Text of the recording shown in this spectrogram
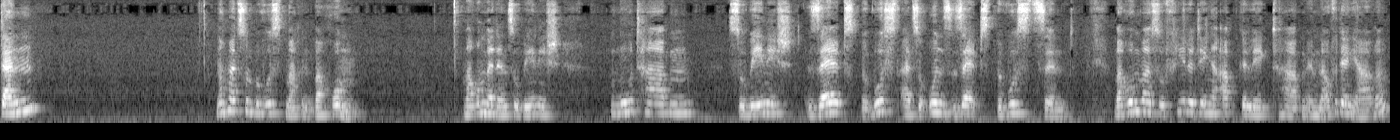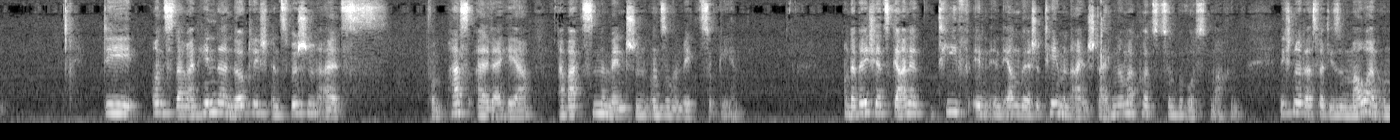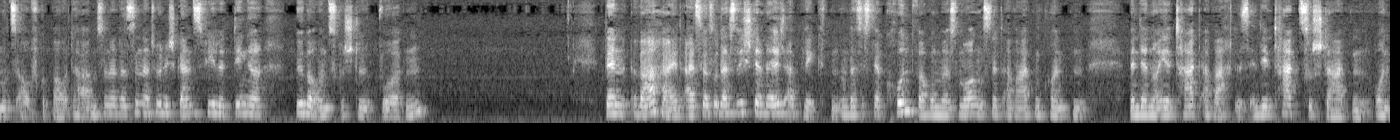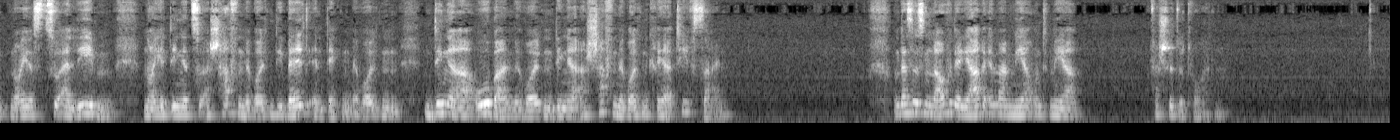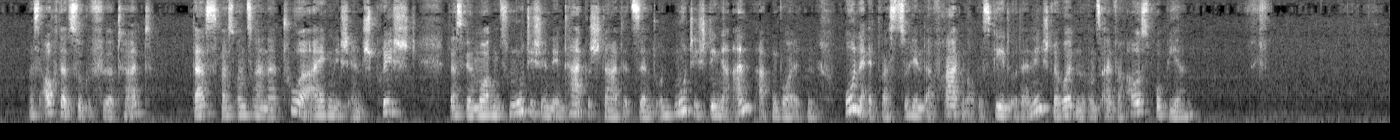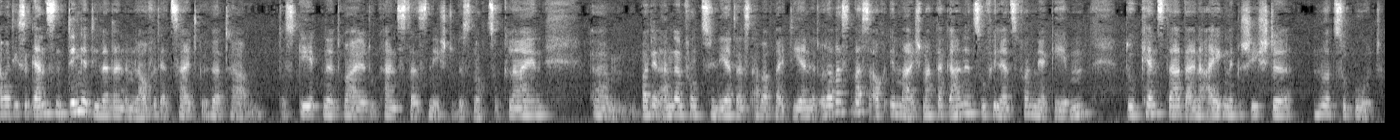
Dann nochmal zum Bewusstmachen, warum warum wir denn so wenig Mut haben, so wenig selbstbewusst, also uns selbstbewusst sind, warum wir so viele Dinge abgelegt haben im Laufe der Jahre, die uns daran hindern, wirklich inzwischen als vom Passalter her erwachsene Menschen unseren Weg zu gehen. Und da will ich jetzt gar nicht tief in, in irgendwelche Themen einsteigen, nur mal kurz zum Bewusstmachen. Nicht nur, dass wir diese Mauern um uns aufgebaut haben, sondern das sind natürlich ganz viele Dinge über uns gestülpt worden. Denn Wahrheit, als wir so das Licht der Welt erblickten, und das ist der Grund, warum wir es morgens nicht erwarten konnten, wenn der neue Tag erwacht ist, in den Tag zu starten und Neues zu erleben, neue Dinge zu erschaffen. Wir wollten die Welt entdecken, wir wollten Dinge erobern, wir wollten Dinge erschaffen, wir wollten kreativ sein. Und das ist im Laufe der Jahre immer mehr und mehr verschüttet worden. Was auch dazu geführt hat, das, was unserer Natur eigentlich entspricht, dass wir morgens mutig in den Tag gestartet sind und mutig Dinge anpacken wollten, ohne etwas zu hinterfragen, ob es geht oder nicht. Wir wollten uns einfach ausprobieren. Aber diese ganzen Dinge, die wir dann im Laufe der Zeit gehört haben, das geht nicht, weil du kannst das nicht, du bist noch zu klein, ähm, bei den anderen funktioniert das, aber bei dir nicht, oder was, was auch immer, ich mag da gar nicht so viel jetzt von mir geben, du kennst da deine eigene Geschichte nur zu gut.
